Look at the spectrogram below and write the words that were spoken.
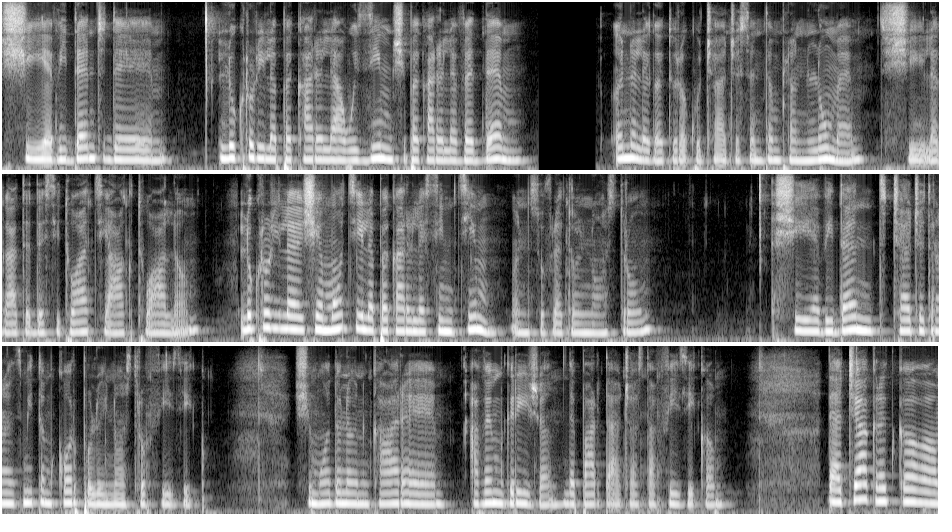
și evident de lucrurile pe care le auzim și pe care le vedem în legătură cu ceea ce se întâmplă în lume și legate de situația actuală, lucrurile și emoțiile pe care le simțim în sufletul nostru și, evident, ceea ce transmitem corpului nostru fizic și modul în care avem grijă de partea aceasta fizică de aceea cred că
